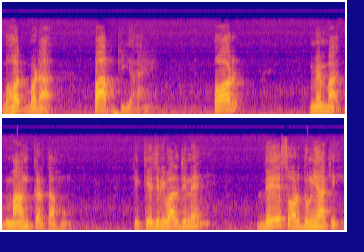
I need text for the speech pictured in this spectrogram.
बहुत बड़ा पाप किया है। और मैं मांग करता हूँ कि केजरीवाल जी ने देश और दुनिया की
